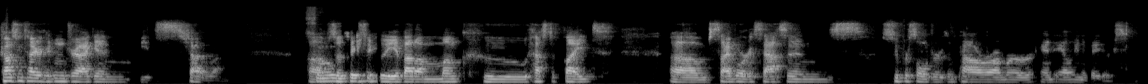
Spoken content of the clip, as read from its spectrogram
Crouching Tiger, Hidden Dragon meets Shadowrun. Um, so, so it's basically about a monk who has to fight um, cyborg assassins, super soldiers in power armor, and alien invaders.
